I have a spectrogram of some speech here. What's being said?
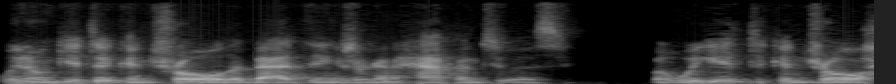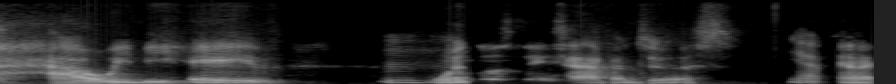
we don't get to control that bad things are going to happen to us, but we get to control how we behave mm-hmm. when those things happen to us. Yeah, and I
